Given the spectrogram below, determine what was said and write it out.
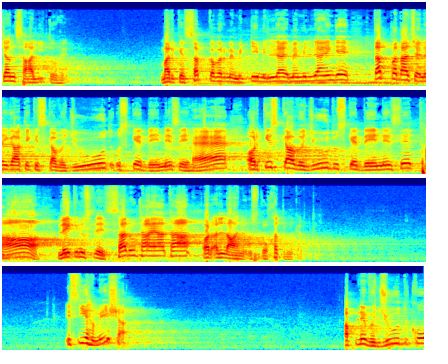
चंद साल ही तो हैं। मर के सब कबर में मिट्टी मिल जाए, में मिल जाएँगे, तब पता चलेगा कि किसका वजूद उसके देने से है और किसका वजूद उसके देने से था, लेकिन उसने सर उठाया था और अल्लाह ने उसको ख़त्म कर इसलिए हमेशा अपने वजूद को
